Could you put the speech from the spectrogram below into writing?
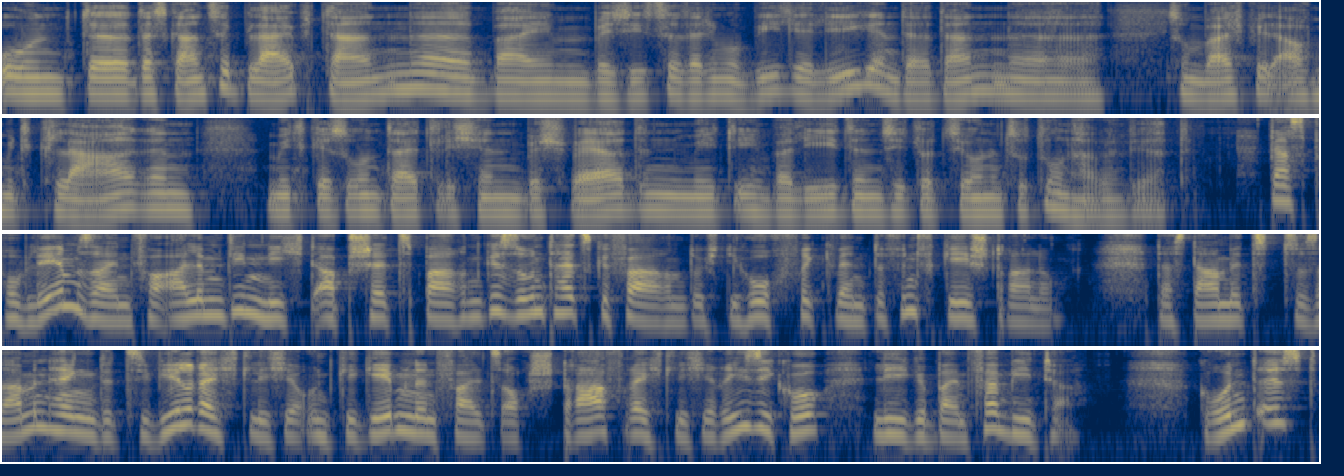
Und äh, das Ganze bleibt dann äh, beim Besitzer der Immobilie liegen, der dann äh, zum Beispiel auch mit Klagen, mit gesundheitlichen Beschwerden, mit invaliden Situationen zu tun haben wird. Das Problem seien vor allem die nicht abschätzbaren Gesundheitsgefahren durch die hochfrequente 5G-Strahlung. Das damit zusammenhängende zivilrechtliche und gegebenenfalls auch strafrechtliche Risiko liege beim Vermieter. Grund ist,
